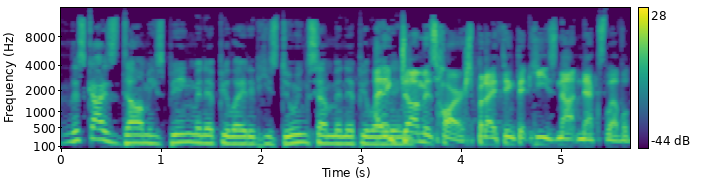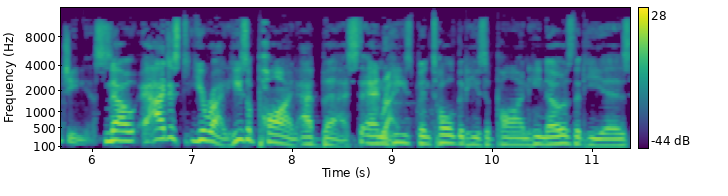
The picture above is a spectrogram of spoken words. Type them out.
This guy's dumb. He's being manipulated. He's doing some manipulation. I think dumb is harsh, but I think that he's not next level genius. No, I just. You're right. He's a pawn at best, and Right. he's been told that he's a pawn. He knows that he is.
